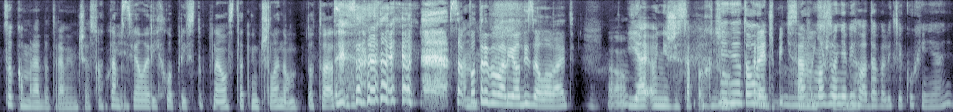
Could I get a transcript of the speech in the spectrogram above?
celkom rada trávim čas. A tam si ale rýchlo prístupná ostatným členom. Toto asi sa, sa potrebovali odizolovať. No. Ja oni, že sa chcú nie, nie, to preč byť sami. Možno nevyhľadávali tie kuchyne.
